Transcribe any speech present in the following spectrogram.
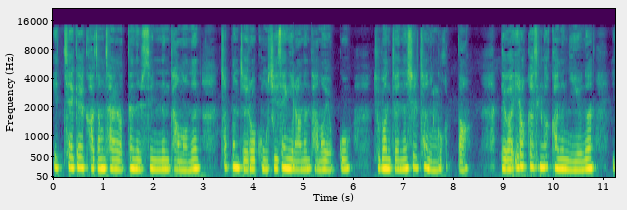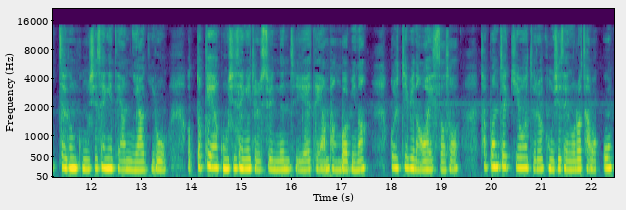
이 책을 가장 잘 나타낼 수 있는 단어는 첫 번째로 공시생이라는 단어였고 두 번째는 실천인 것 같다. 내가 이렇게 생각하는 이유는 이 책은 공시생에 대한 이야기로 어떻게 해야 공시생이 될 수 있는지에 대한 방법이나 꿀팁이 나와 있어서 첫 번째 키워드를 공시생으로 잡았고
